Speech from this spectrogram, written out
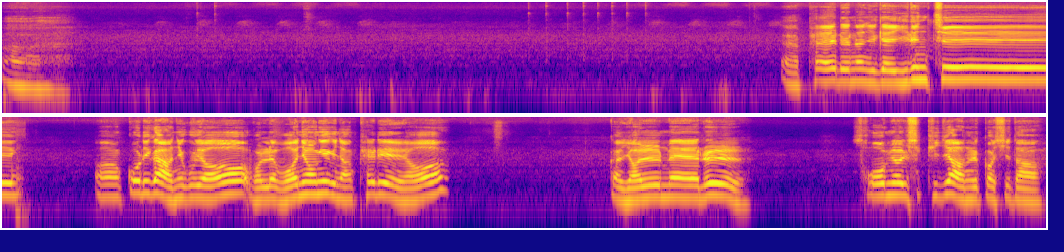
아. 에, 페리는 이게 1인칭 어, 꼬리가 아니고요. 원래 원형이 그냥 페리예요. 그러니까 열매를 소멸시키지 않을 것이다.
